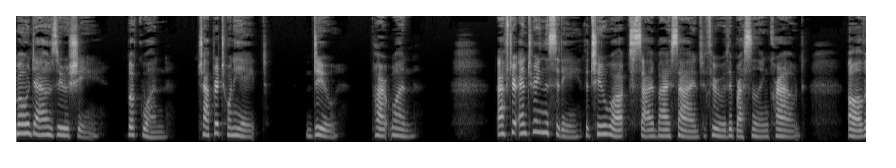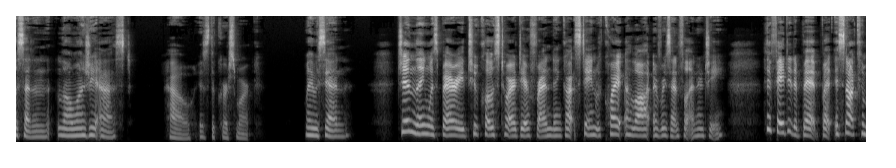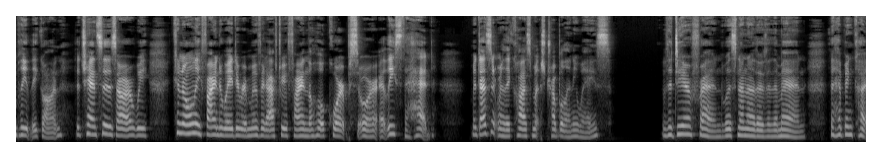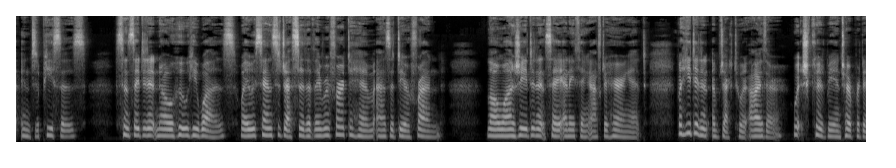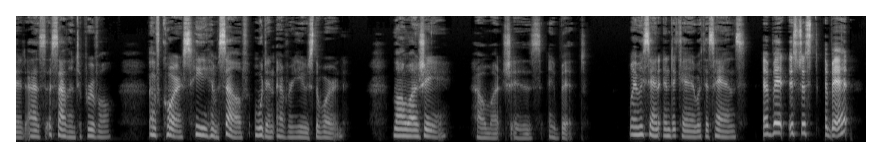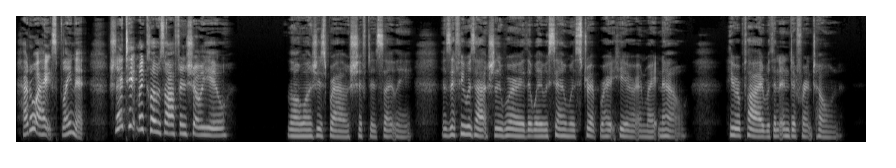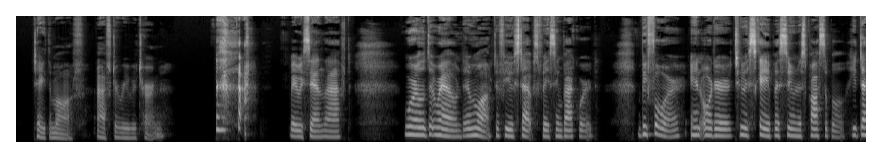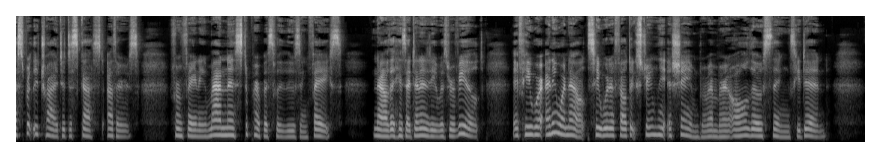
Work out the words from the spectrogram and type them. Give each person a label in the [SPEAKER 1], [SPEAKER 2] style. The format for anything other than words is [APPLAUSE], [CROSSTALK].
[SPEAKER 1] Mo Dao Zushi, Book 1, Chapter 28 Do, Part 1 After entering the city, the two walked side by side through the bustling crowd. All of a sudden, Lan Wangji asked, How is the curse mark?
[SPEAKER 2] Wei Wuxian. Jin Ling was buried too close to our dear friend and got stained with quite a lot of resentful energy. It faded a bit, but it's not completely gone. The chances are we can only find a way to remove it after we find the whole corpse, or at least the head. It doesn't really cause much trouble, anyways.
[SPEAKER 1] The dear friend was none other than the man that had been cut into pieces. Since they didn't know who he was, Wei Wuxian suggested that they refer to him as a dear friend. Lan Wangji didn't say anything after hearing it, but he didn't object to it either, which could be interpreted as a silent approval. Of course, he himself wouldn't ever use the word. Lan Wangji, how much is a bit?
[SPEAKER 2] Wei Wuxian indicated with his hands. A bit is just a bit? How do I explain it? Should I take my clothes off and show you?
[SPEAKER 1] Lan Wangji's brows shifted slightly, as if he was actually worried that Wei Wuxian would strip right here and right now. He replied with an indifferent tone, Take them off after we return. [LAUGHS]
[SPEAKER 2] Wei
[SPEAKER 1] laughed, whirled around, and walked a few steps facing backward. Before, in order to escape as soon as possible, he desperately tried to disgust others, from feigning madness to purposefully losing face. Now that his identity was revealed, if he were anyone else, he would have felt extremely ashamed remembering all those things he did.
